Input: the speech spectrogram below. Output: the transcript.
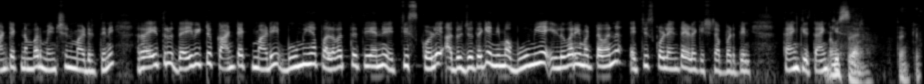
ಕಾಂಟ್ಯಾಕ್ಟ್ ನಂಬರ್ ಮೆನ್ಷನ್ ಮಾಡಿರ್ತೀನಿ. ರೈತರು ದಯವಿಟ್ಟು ಕಾಂಟ್ಯಾಕ್ಟ್ ಮಾಡಿ ಭೂಮಿಯ ಫಲವತ್ತತೆಯನ್ನು ಹೆಚ್ಚಿಸ್ಕೊಳ್ಳಿ. ಅದ್ರ ಜೊತೆಗೆ ನಿಮ್ಮ ಭೂಮಿಯ ಇಳುವರಿ ಮಟ್ಟವನ್ನು ಹೆಚ್ಚಿಸ್ಕೊಳ್ಳಿ ಅಂತ ಹೇಳಕ್ಕೆ ಇಷ್ಟಪಡ್ತೀನಿ. Thank you thank you sir thank you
